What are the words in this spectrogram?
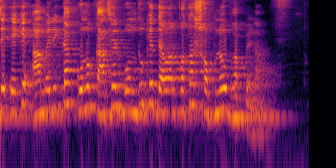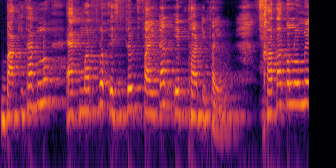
যে একে আমেরিকা কোনো কাছের বন্ধুকে দেওয়ার কথা স্বপ্নেও ভাববে না। বাকি থাকল একমাত্র stealth fighter F thirty five খাতা কলমে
